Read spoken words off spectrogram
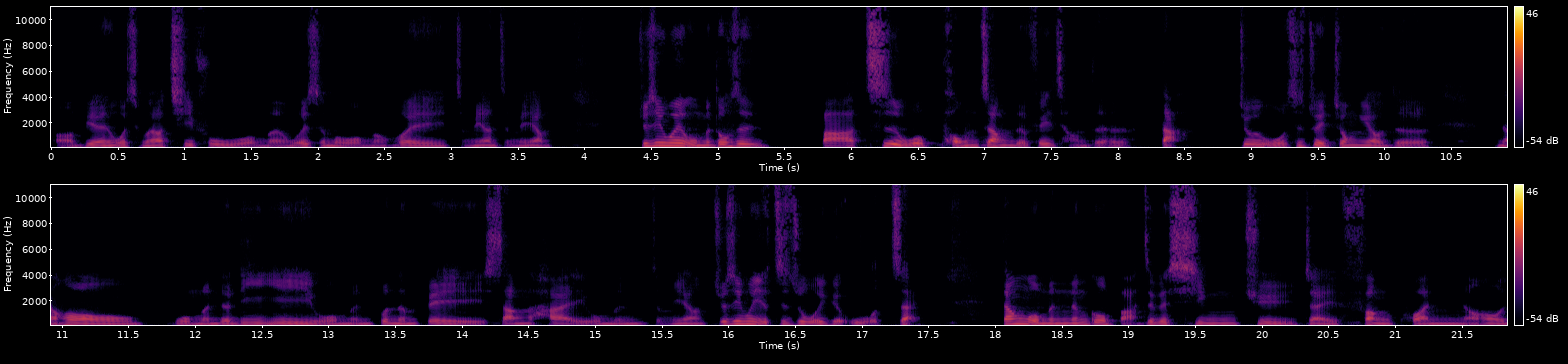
呃，别人为什么要欺负我们？为什么我们会怎么样怎么样？就是因为我们都是把自我膨胀的非常的，就我是最重要的，然后我们的利益我们不能被伤害，我们怎么样？就是因为有执着一个我在。当我们能够把这个心去再放宽，然后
